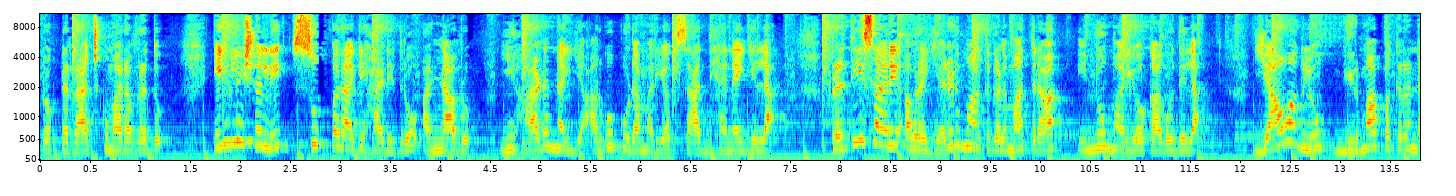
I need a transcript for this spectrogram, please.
ಡಾಕ್ಟರ್ ರಾಜ್ಕುಮಾರ್ ಅವರದ್ದು. ಇಂಗ್ಲಿಷ್ ಅಲ್ಲಿ ಸೂಪರ್ ಆಗಿ ಹಾಡಿದ್ರು ಅಣ್ಣ ಅವರು. ಈ ಹಾಡನ್ನ ಯಾರಿಗೂ ಕೂಡ ಮರೆಯೋಕ್ ಸಾಧ್ಯನೇ ಇಲ್ಲ. ಪ್ರತಿ ಸಾರಿ ಅವರ ಎರಡು ಮಾತುಗಳು ಮಾತ್ರ ಇನ್ನೂ ಮರೆಯೋಕ್ಕಾಗೋದಿಲ್ಲ ಯಾವಾಗಲೂ ನಿರ್ಮಾಪಕರನ್ನ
